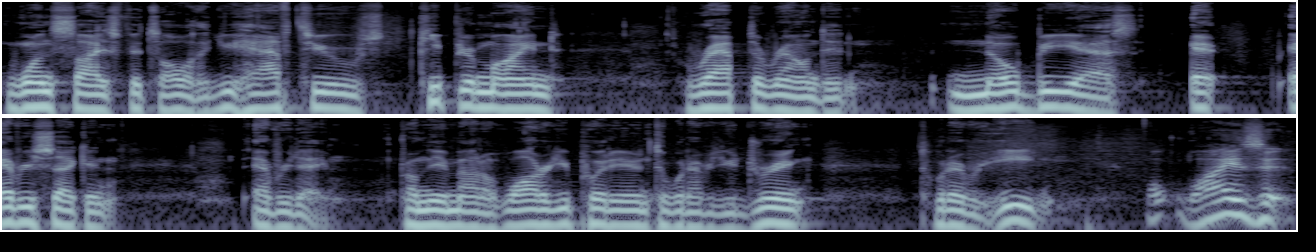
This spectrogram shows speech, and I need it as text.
one size fits all with it. You have to keep your mind wrapped around it, no BS, e- every second, every day, from the amount of water you put in to whatever you drink to whatever you eat. Why is it?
